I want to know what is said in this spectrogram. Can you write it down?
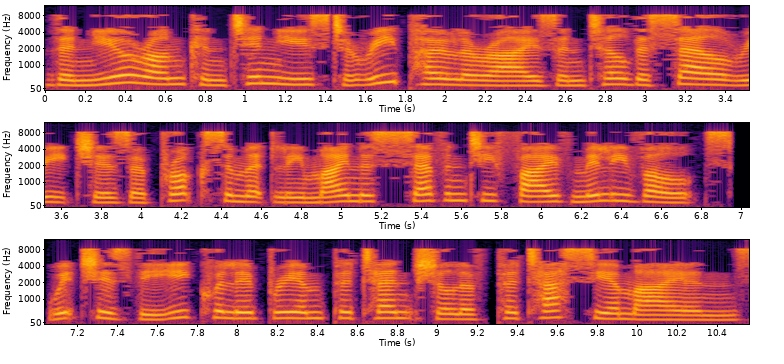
The neuron continues to repolarize until the cell reaches approximately 75 mV, which is the equilibrium potential of potassium ions.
